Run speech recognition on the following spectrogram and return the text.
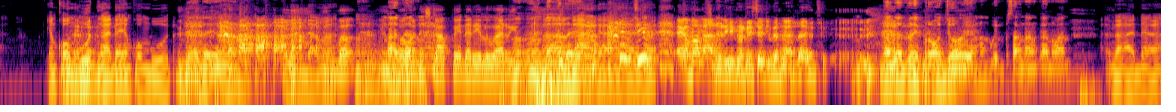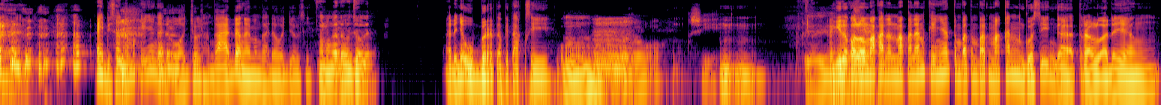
yang kombut, nggak ada yang kombut. Nggak ada yang Belanda mah. Yang bawa, Heeh, yang nggak ada. bawa Nescafe dari luar gitu. Heeh, nggak ada ya. Nggak ada, ada. Emang ada di Indonesia juga nggak ada. anjir. Nggak ada driver ojol yang nungguin pesanan kan Wan. Nggak ada. Eh di sana mah kayaknya nggak ada ojol, nggak ada nggak emang nggak ada ojol sih. Emang nggak ada ojol ya? Adanya Uber tapi taksi. Hmm. Hmm. Bro, sih. Nah, gitu kalau Iya. makanan-makanan kayaknya tempat-tempat makan gue sih nggak terlalu ada yang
